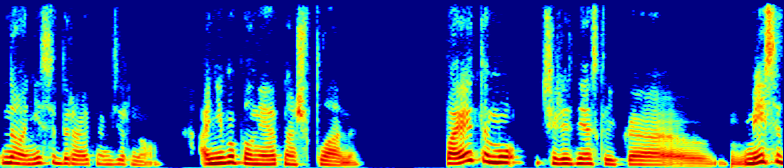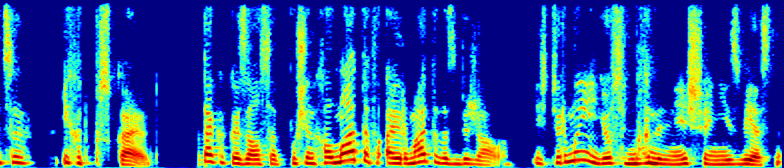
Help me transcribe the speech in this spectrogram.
но они собирают нам зерно. Они выполняют наши планы. Поэтому через несколько э, месяцев их отпускают. Так оказался отпущен Халматов, а Ирматова сбежала. Из тюрьмы ее судьба дальнейшая неизвестна.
